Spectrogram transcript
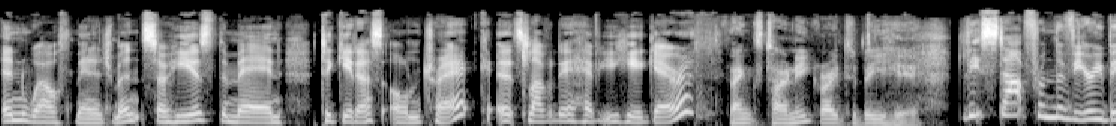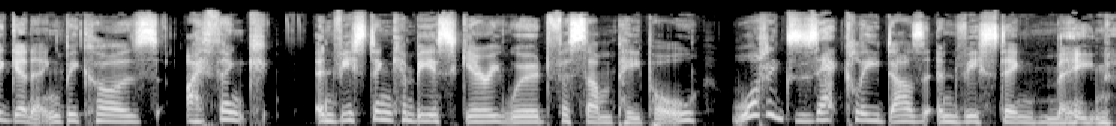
in wealth management, so he is the man to get us on track. It's lovely to have you here, Gareth. Thanks, Toni. Great to be here. Let's start from the very beginning because I think investing can be a scary word for some people. What exactly does investing mean?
